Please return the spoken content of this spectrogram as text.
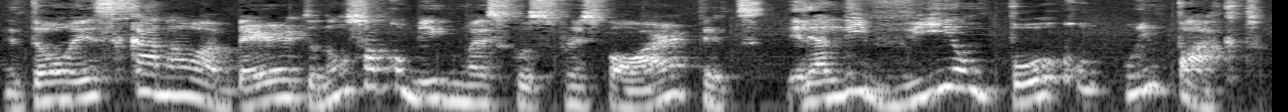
Então, esse canal aberto, não só comigo, mas com os principal architects, ele alivia um pouco o impacto.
